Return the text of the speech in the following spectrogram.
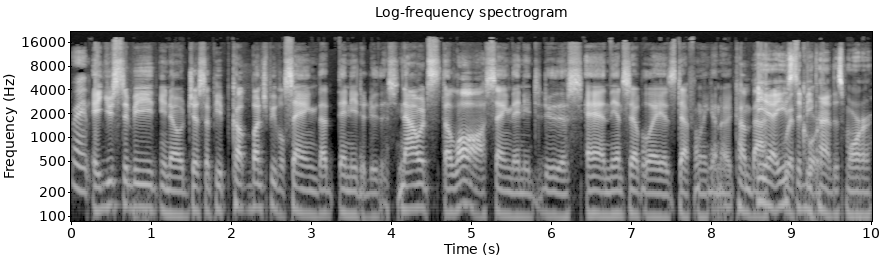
Right. It used to be, you know, just a peop- bunch of people saying that they need to do this. Now it's the law saying they need to do this, and the NCAA is definitely going to come back. yeah, it used with to be kind of this more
